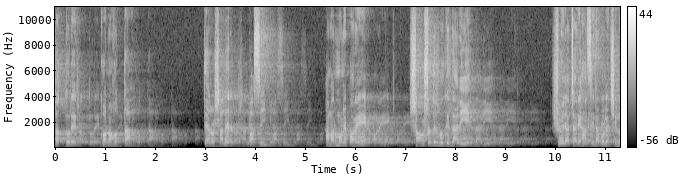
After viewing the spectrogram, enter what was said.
চত্বরের গণহত্যা, তেরো সালের আমার মনে পড়ে, সংসদের বুকে দাঁড়িয়ে স্বৈরাচারী হাসিনা বলেছিল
